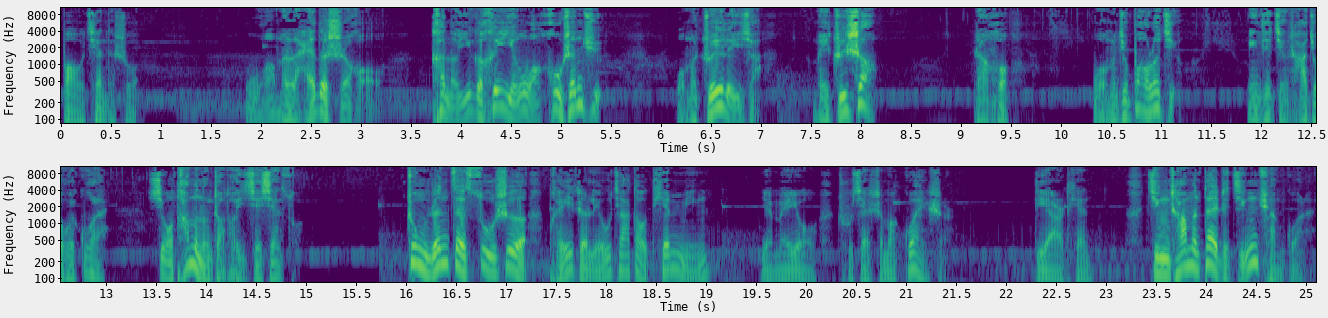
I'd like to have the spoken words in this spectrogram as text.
抱歉的说：“我们来的时候，看到一个黑影往后山去，我们追了一下，没追上，然后我们就报了警。明天警察就会过来，希望他们能找到一些线索。”众人在宿舍陪着刘家到天明，也没有出现什么怪事第二天，警察们带着警犬过来，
